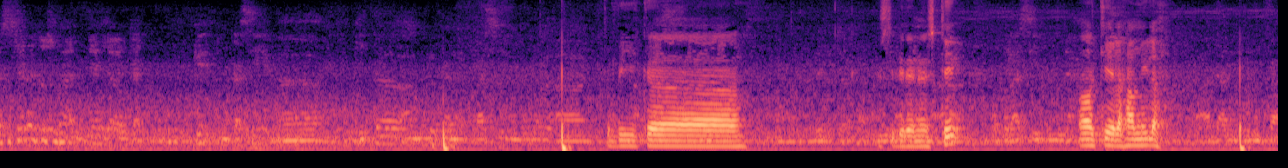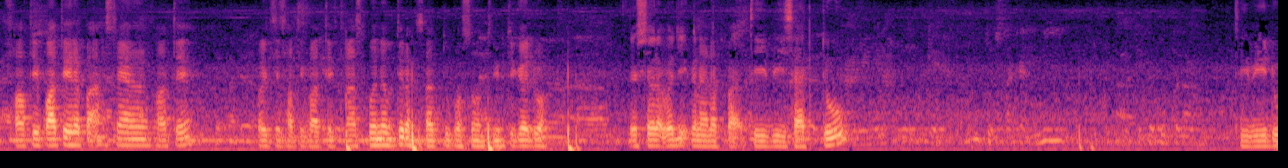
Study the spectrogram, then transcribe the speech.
secara keseluruhan yang dijalankan. Okey, terima kasih. Uh, kita mulakan operasi uh, Pergi ke Mesti diagnostik operasi pemindahan Okey Alhamdulillah uh, Fatih-Fatih dapat Sekarang Fatih Kualiti Fatih-Fatih Transponder betul dah 10332 Dia syarat wajib kena dapat TV 1 untuk setakat ini uh, kita pun telah TV 2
